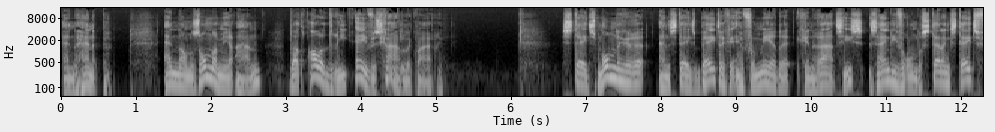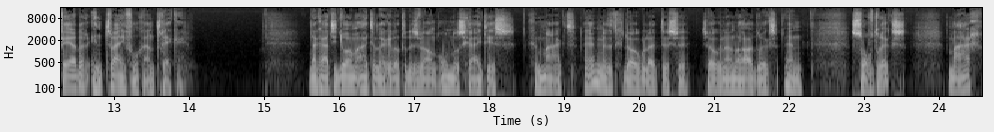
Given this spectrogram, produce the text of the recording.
en hennep. En nam zonder meer aan dat alle drie even schadelijk waren. Steeds mondigere en steeds beter geïnformeerde generaties zijn die veronderstelling steeds verder in twijfel gaan trekken. Dan gaat hij door om uit te leggen dat er dus wel een onderscheid is gemaakt hè, met het gedoogbeleid tussen zogenaamde harddrugs en softdrugs. Maar,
